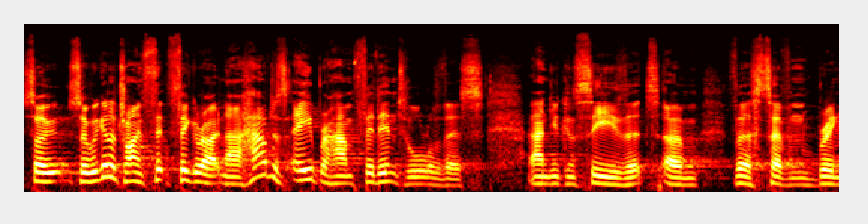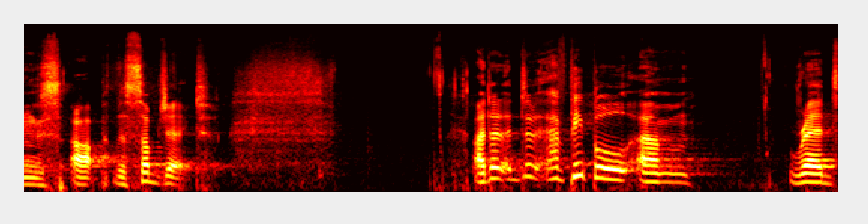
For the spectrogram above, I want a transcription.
So, so we're going to try and th- figure out now how does Abraham fit into all of this? And you can see that um, verse 7 brings up the subject. I don't, have people um, read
